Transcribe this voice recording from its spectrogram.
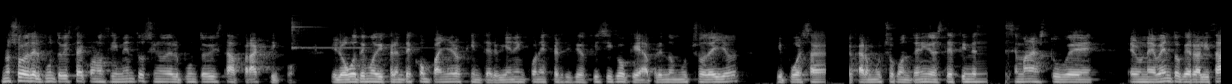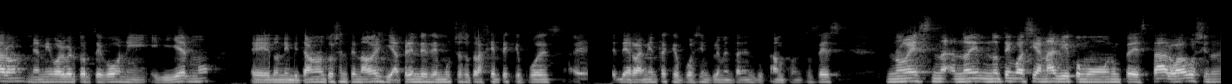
no solo desde el punto de vista de conocimiento, sino desde el punto de vista práctico. Y luego tengo diferentes compañeros que intervienen con ejercicio físico, que aprendo mucho de ellos y puedo sacar mucho contenido. Este fin de semana estuve en un evento que realizaron mi amigo Alberto Ortegón y, Guillermo, eh, donde invitaron a otros entrenadores y aprendes de muchas otras gentes que puedes, eh, de herramientas que puedes implementar en tu campo. Entonces, no es no, no, tengo así a nadie como en un pedestal o algo, sino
